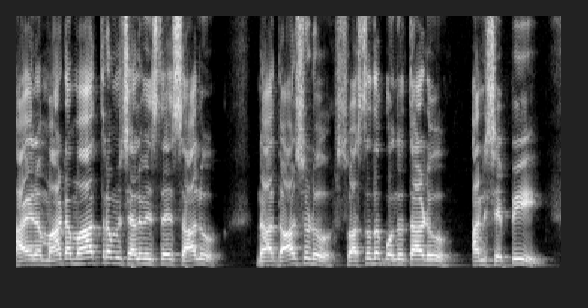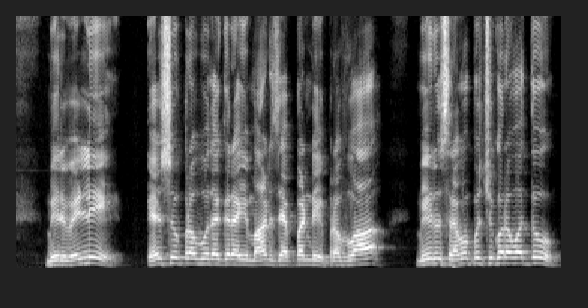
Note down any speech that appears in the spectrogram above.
ఆయన మాట మాత్రం సెలవిస్తే చాలు. నా దాసుడు స్వస్థత పొందుతాడు అని చెప్పి మీరు వెళ్ళి యేసు ప్రభు దగ్గర ఈ మాట చెప్పండి. ప్రభువా మీరు శ్రమ పుచ్చుకొనవద్దు.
